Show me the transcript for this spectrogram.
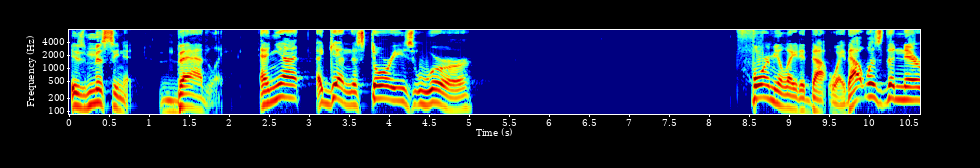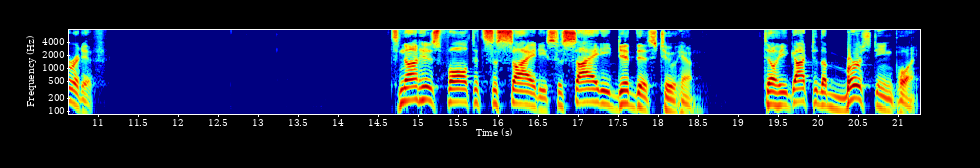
is missing it badly. And yet, again, the stories were formulated that way. That was the narrative. It's not his fault, it's society. Society did this to him till he got to the bursting point.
